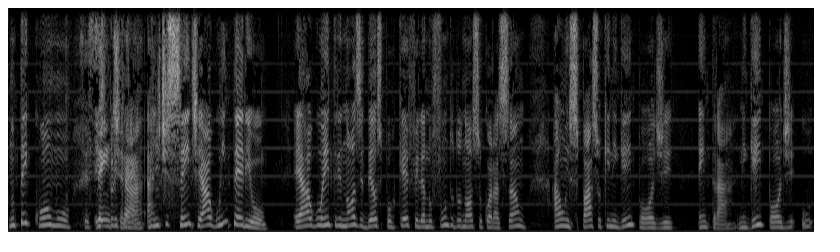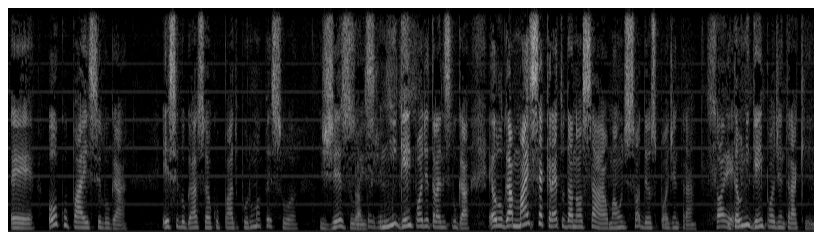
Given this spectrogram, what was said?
Não tem como Você sente, explicar. né? A gente sente algo interior. É algo entre nós e Deus, porque, filha, no fundo do nosso coração há um espaço que ninguém pode entrar, ninguém pode é, ocupar esse lugar. Esse lugar só é ocupado por uma pessoa. Jesus. Jesus. Ninguém pode entrar nesse lugar. É o lugar mais secreto da nossa alma, onde só Deus pode entrar. Só ele. Então ninguém pode entrar aqui.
